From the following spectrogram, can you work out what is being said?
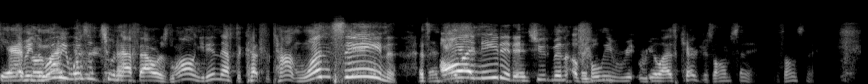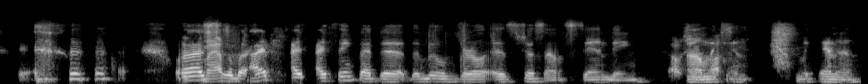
I mean, the movie wasn't two and a half hours long. You didn't have to cut for time. One scene. That's all I needed, and she'd been a fully re- realized character. That's all I'm saying. That's all I'm saying. well, that's true, but I, I, I think that the, the little girl is just outstanding. Oh, um, awesome. McKenna.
